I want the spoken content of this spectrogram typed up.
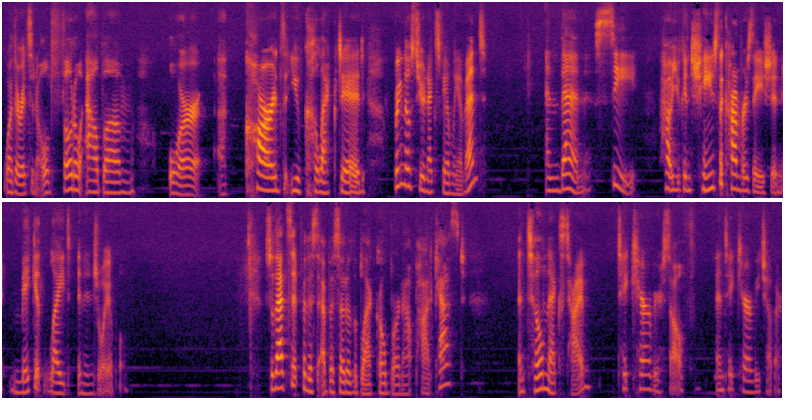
whether it's an old photo album or cards that you've collected. Bring those to your next family event and then see how you can change the conversation, make it light and enjoyable. So that's it for this episode of the Black Girl Burnout Podcast. Until next time, take care of yourself and take care of each other.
